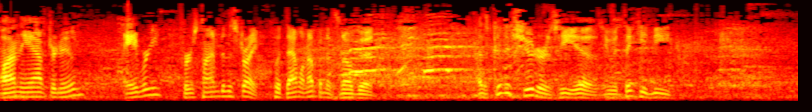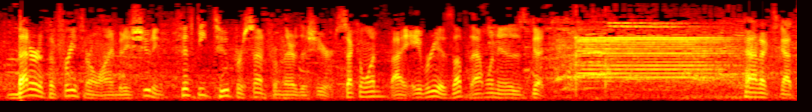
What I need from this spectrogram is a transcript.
On the afternoon, Avery, first time to the stripe. Put that one up and it's no good. As good a shooter as he is, you would think he'd be better at the free throw line, but he's shooting 52% from there this year. Second one by Avery is up. That one is good. Paddock's got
